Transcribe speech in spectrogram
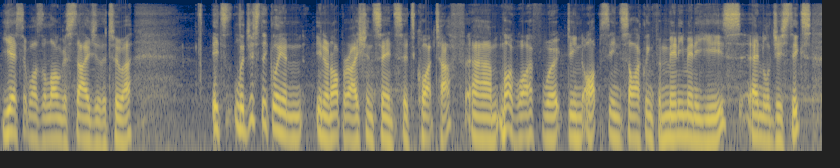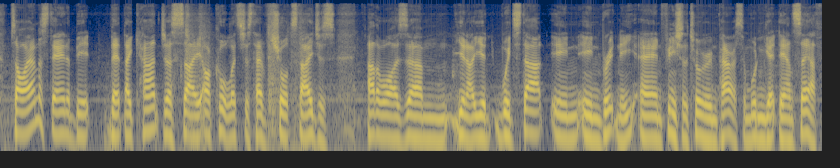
Yes, it was the longest stage of the tour it's logistically and in an operation sense, it's quite tough. Um, my wife worked in ops in cycling for many, many years and logistics, so I understand a bit that they can't just say, "Oh, cool, let's just have short stages." Otherwise, um, you know, we'd start in in Brittany and finish the tour in Paris and wouldn't get down south.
